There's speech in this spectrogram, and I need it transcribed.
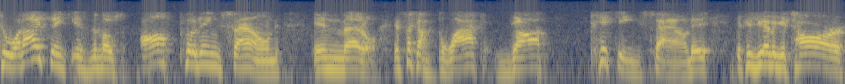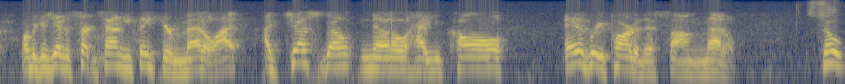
to what I think is the most off-putting sound in metal. It's like a black goth picking sound. It, because you have a guitar or because you have a certain sound, you think you're metal. I I just don't know how you call every part of this song metal. So,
